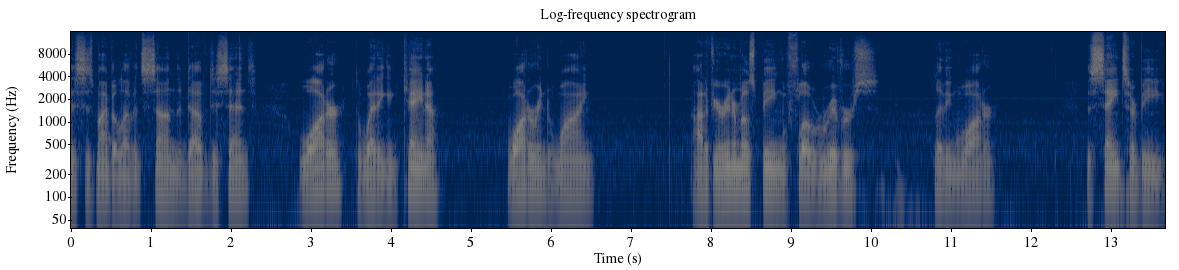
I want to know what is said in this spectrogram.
this is my beloved Son, the dove descends. Water, the wedding in Cana. Water into wine. Out of your innermost being will flow rivers, living water. The saints are be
